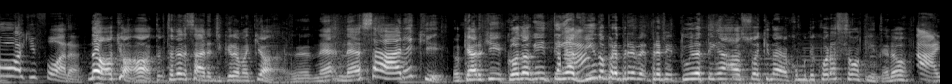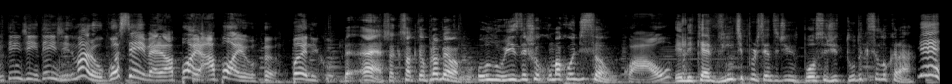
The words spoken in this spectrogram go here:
ou aqui fora? Não, aqui, ó, ó, tá tá vendo essa área de grama aqui, ó? Né- Nessa área aqui. Eu quero que quando alguém tenha Tá. vindo pra pre- prefeitura, tenha a sua aqui na- como decoração aqui, entendeu? Ah, entendi, entendi. Mano, gostei, velho. Apoio, apoio. Pânico. É, só que, só que tem um problema. pô. O Luiz deixou com uma condição. Qual? Ele quer 20% de imposto de tudo que você lucrar. E,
